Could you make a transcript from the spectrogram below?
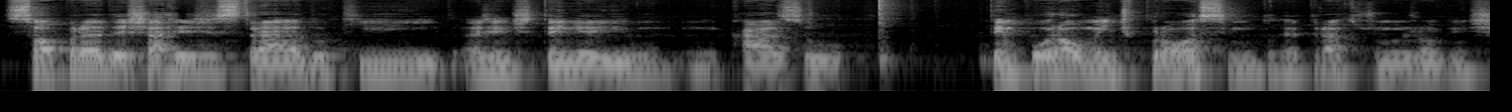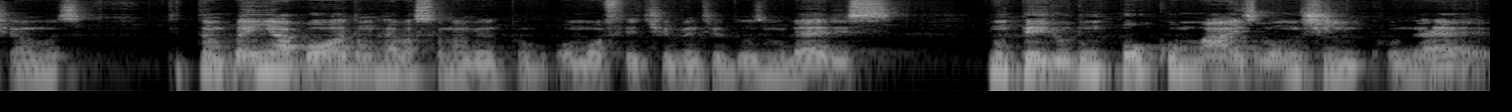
só para deixar registrado que a gente tem aí um, um caso temporalmente próximo do retrato de uma jovem chamas que também aborda um relacionamento homoafetivo entre duas mulheres num período um pouco mais longínquo, né?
